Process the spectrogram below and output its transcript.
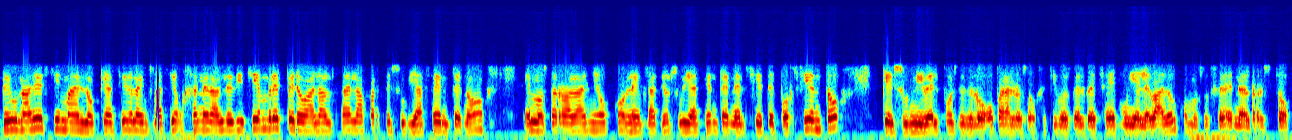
de una décima en lo que ha sido la inflación general de diciembre, pero al alza en la parte subyacente, ¿no? Hemos cerrado el año con la inflación subyacente en el 7%, que es un nivel, pues desde luego, para los objetivos del BCE muy elevado, como sucede en el resto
